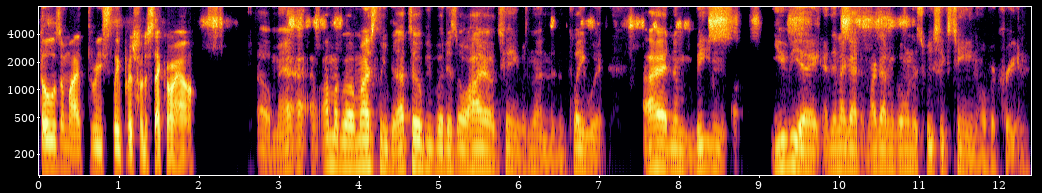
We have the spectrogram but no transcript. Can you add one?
those are my three sleepers for the second round. Oh man, I, am gonna go with my sleepers. I told people this Ohio team was nothing to play with. I had them beating UVA, and then I got I got them going to Sweet 16 over Creighton.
